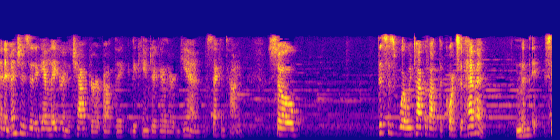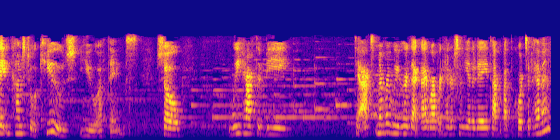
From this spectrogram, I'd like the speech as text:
And it mentions it again later in the chapter about they they came together again the second time. So. This is where we talk about the courts of heaven that Mhm. it- Satan comes to accuse you of things. So we have to be to act. Remember, we heard that guy Robert Henderson the other day talk about the courts of heaven,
